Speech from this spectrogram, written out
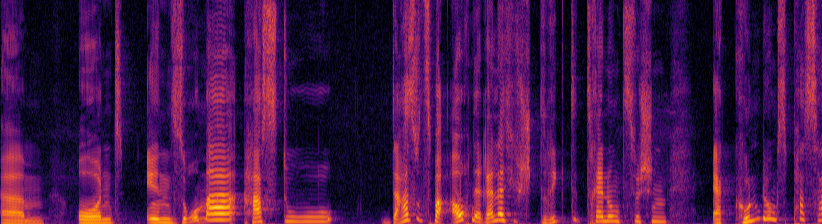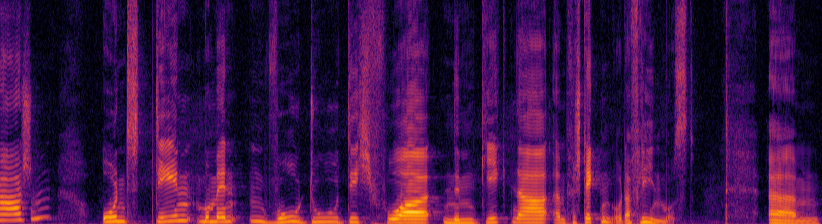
Ähm, und in Soma hast du da hast du zwar auch eine relativ strikte Trennung zwischen Erkundungspassagen und den Momenten, wo du dich vor einem Gegner ähm, verstecken oder fliehen musst. Ähm,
